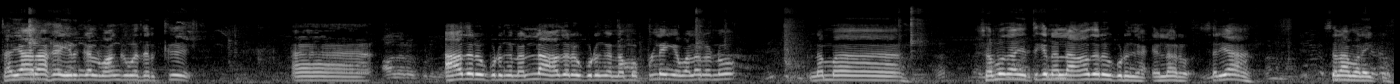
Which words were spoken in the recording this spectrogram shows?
தயாராக இருங்கள் வாங்குவதற்கு. ஆதரவு கொடுங்க நல்ல ஆதரவு கொடுங்க. நம்ம பிள்ளைங்க வளரணும். நம்ம சமுதாயத்துக்கு நல்ல ஆதரவு கொடுங்க எல்லாரும். சரியா? அலாம் வலைக்கம்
